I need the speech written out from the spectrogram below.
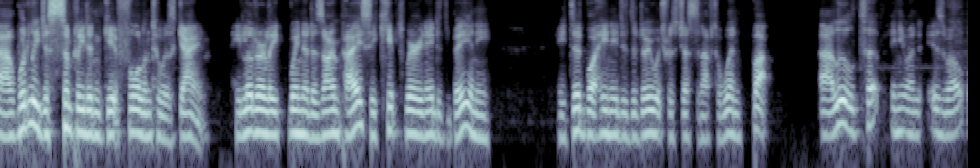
uh Woodley just simply didn't get fall into his game. He literally went at his own pace. He kept where he needed to be, and he he did what he needed to do, which was just enough to win. But a little tip, anyone as well,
